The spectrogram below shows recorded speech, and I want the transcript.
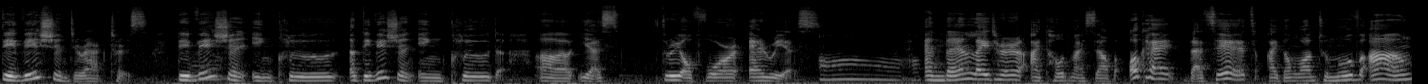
division directors. Division include a division include uh, yes three or four areas. Oh, And then later I told myself, okay, that's it. I don't want to move on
